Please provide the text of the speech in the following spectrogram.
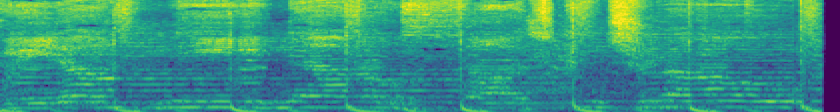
We don't need no thought control.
